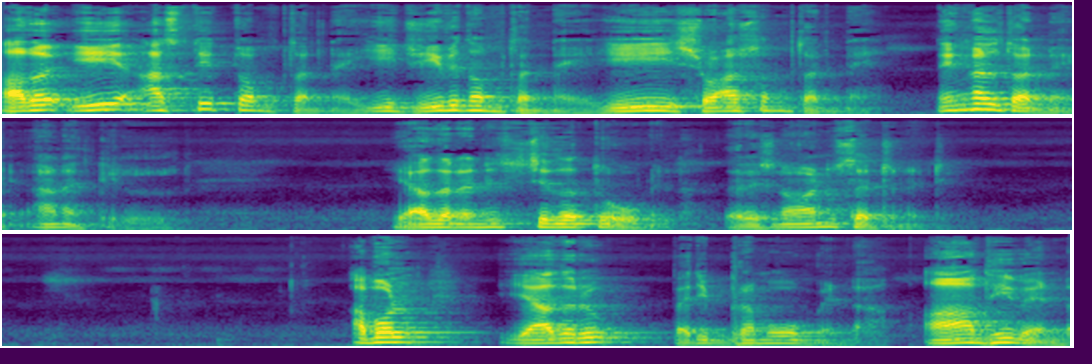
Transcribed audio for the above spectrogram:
അത് ഈ അസ്തിത്വം തന്നെ ഈ ജീവിതം തന്നെ ഈ ശ്വാസം തന്നെ നിങ്ങൾ തന്നെ ആണെങ്കിൽ യാതൊരു അനിശ്ചിതത്വവുമില്ല. ദർ ഇസ് നോ അൺസെർട്ടനിറ്റി അപ്പോൾ യാതൊരു പരിഭ്രമവും വേണ്ട ആധി വേണ്ട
